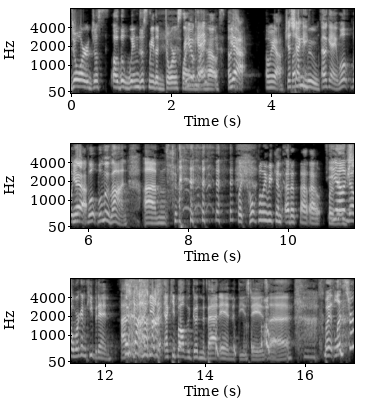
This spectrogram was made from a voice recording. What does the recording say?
door just oh the wind just made a door slam okay? in my house. Okay. Yeah. Oh yeah. Just Let checking. Okay. Well, we'll, yeah. We'll, we'll move on. Um, like hopefully we can edit that out. You know, no, we're going to keep it in. I, I, keep, I keep all the good and the bad in these days. Uh, but let's start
